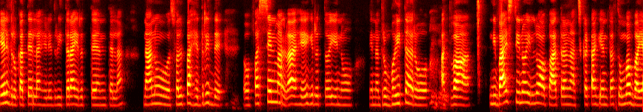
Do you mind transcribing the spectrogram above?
ಹೇಳಿದರು ಕತೆ ಎಲ್ಲ ಹೇಳಿದರು ಈ ಥರ ಇರುತ್ತೆ ಅಂತೆಲ್ಲ. ನಾನು ಸ್ವಲ್ಪ ಹೆದರಿದ್ದೆ. ಫಸ್ಟ್ ಸಿನಿಮಾ ಅಲ್ವಾ? ಹೇಗಿರುತ್ತೋ ಏನೋ ಏನಾದರೂ ಬೈತಾರೋ ಅಥವಾ ನಿಭಾಯಿಸ್ತೀನೋ ಇಲ್ಲೋ ಆ ಪಾತ್ರನ ಅಚ್ಚುಕಟ್ಟಾಗಿ ಅಂತ ತುಂಬ ಭಯ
